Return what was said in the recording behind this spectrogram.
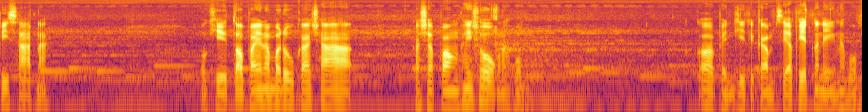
ปีศาจนะ โอเค ต่อไปเรามาดูกาชากาชาปองให้โชคนะผม ก็เป็นกิจกรรมเสียเพชรนั่นเองนะผม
